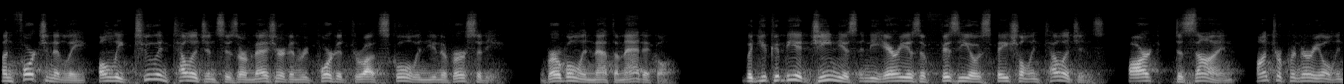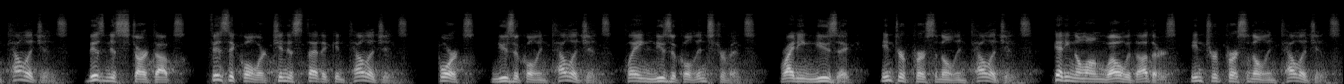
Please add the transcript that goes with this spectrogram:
Unfortunately, only two intelligences are measured and reported throughout school and university, verbal and mathematical. But you could be a genius in the areas of physio-spatial intelligence, art, design, entrepreneurial intelligence, business startups, physical or kinesthetic intelligence, sports, musical intelligence, playing musical instruments, writing music, interpersonal intelligence, getting along well with others, interpersonal intelligence,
